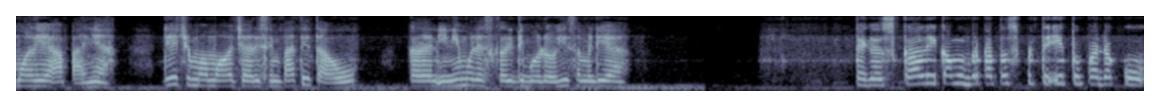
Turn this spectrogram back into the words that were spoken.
Mulia apanya? Dia cuma mau cari simpati tahu. Kalian ini mudah sekali dibodohi sama dia. Tega sekali kamu berkata seperti itu padaku.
